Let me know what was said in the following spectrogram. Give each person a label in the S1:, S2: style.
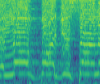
S1: Allah Pakistan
